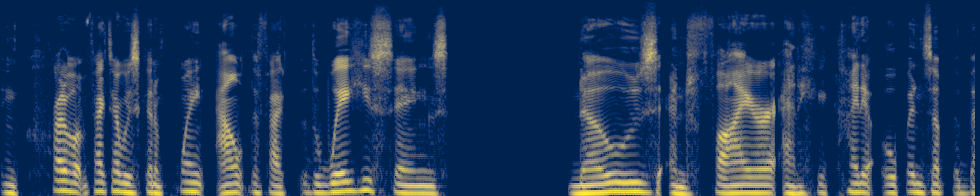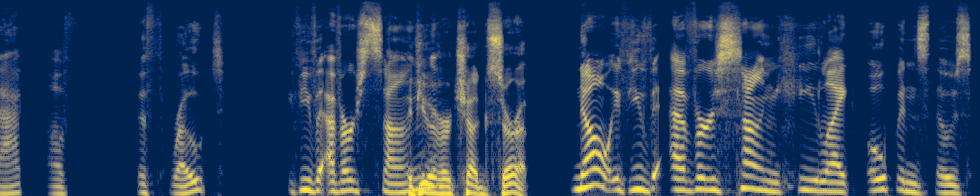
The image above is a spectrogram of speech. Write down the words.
incredible. In fact, I was going to point out the fact the way he sings nose and fire, and he kind of opens up the back of the throat. If you've ever sung, If you ever chug syrup, No, if you've ever sung, he like opens those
